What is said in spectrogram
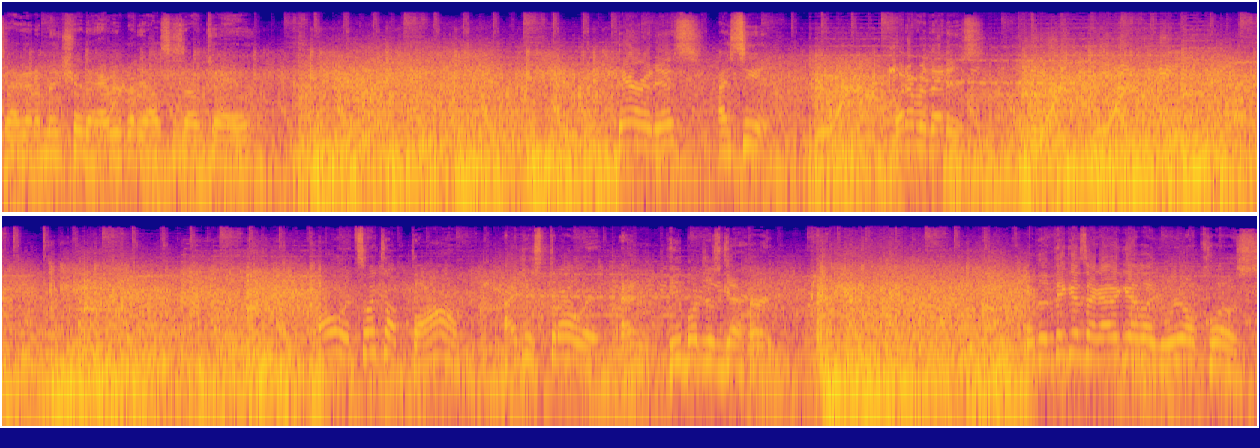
So I gotta make sure that everybody else is okay. There it is. I see it. Whatever that is. It's like a bomb. I just throw it and people just get hurt. But the thing is, I gotta get like real close.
